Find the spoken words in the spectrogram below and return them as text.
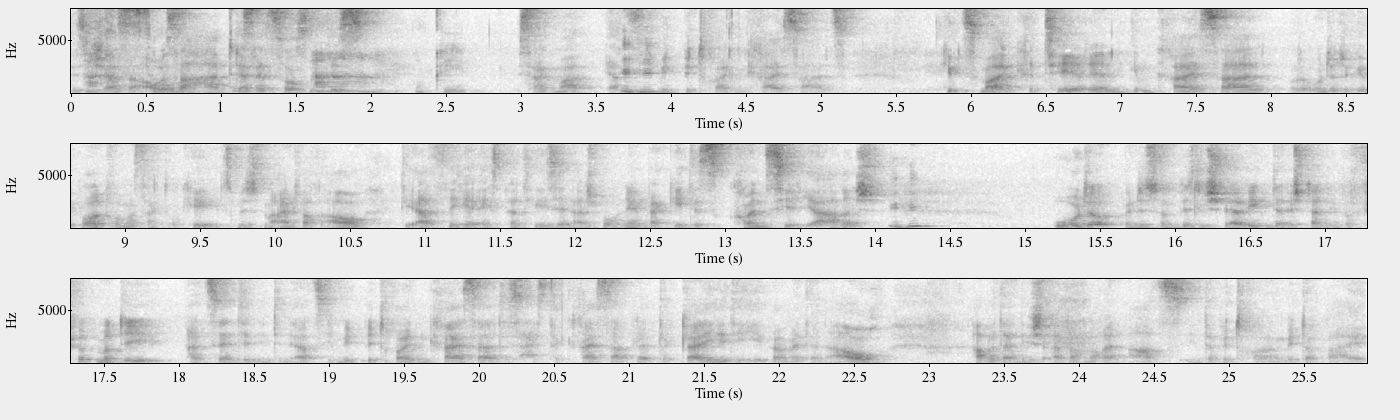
Das ist Ach also so, außerhalb der Ressourcen ah, des, okay. ich sag mal, ärztlich mhm. mitbetreuten Kreissaals gibt es mal Kriterien im Kreissaal oder unter der Geburt, wo man sagt, okay, jetzt müssen wir einfach auch die ärztliche Expertise in Anspruch nehmen, da geht es konziliarisch. Mhm. Oder wenn es so ein bisschen schwerwiegender ist, dann überführt man die Patientin in den ärztlich mitbetreuten Kreissaal. Das heißt, der Kreissaal bleibt der gleiche, die Hebamme dann auch. Aber dann ist einfach noch ein Arzt in der Betreuung mit dabei.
